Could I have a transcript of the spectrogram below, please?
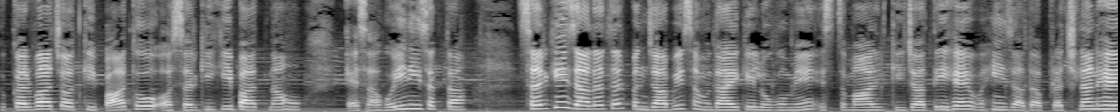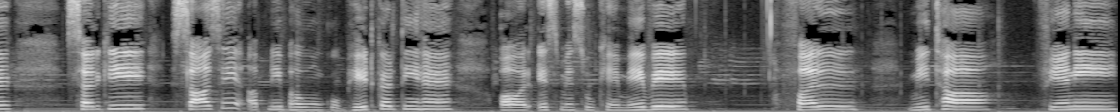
तो करवा चौथ की बात हो और सरगी की बात ना हो, ऐसा हो ही नहीं सकता। सरगी ज़्यादातर पंजाबी समुदाय के लोगों में इस्तेमाल की जाती है, वहीं ज़्यादा प्रचलन है। सरगी सासें अपनी बहुओं को भेंट करती हैं और इसमें सूखे मेवे, फल, मीठा, फेनी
